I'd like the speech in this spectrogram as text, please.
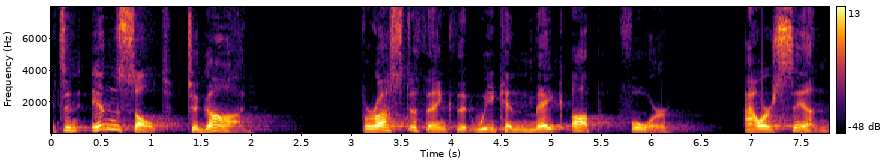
It's an insult to God for us to think that we can make up for our sin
